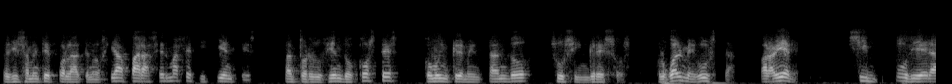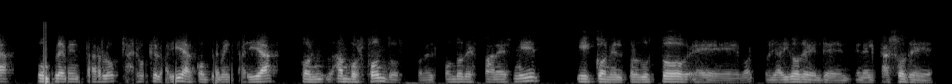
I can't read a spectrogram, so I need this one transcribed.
precisamente por la tecnología para ser más eficientes, tanto reduciendo costes como incrementando sus ingresos. Por lo cual me gusta. Ahora bien, si pudiera complementarlo, claro que lo haría, complementaría con ambos fondos, con el fondo de Span Smith y con el producto, eh, pues ya digo, en el caso de,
